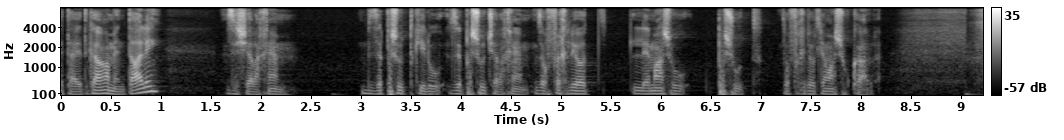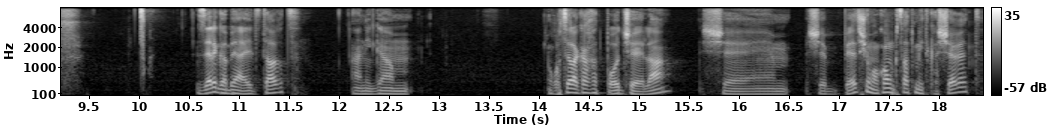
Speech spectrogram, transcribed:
את האתגר המנטלי, זה שלכם. זה פשוט, כאילו, זה פשוט שלכם. זה הופך להיות למשהו פשוט. זה הופך להיות למשהו קל. זה לגבי ה-Headstart. אני גם רוצה לקחת פה עוד שאלה, ש... שבאיזשהו מקום קצת מתקשרת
